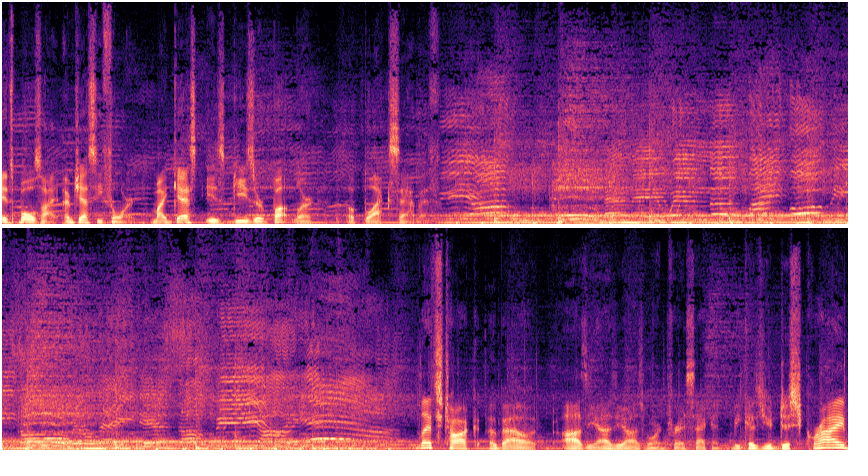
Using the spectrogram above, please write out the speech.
It's Bullseye. I'm Jesse Thorn. My guest is Geezer Butler of Black Sabbath. Let's talk about Ozzy, Ozzy Osbourne, for a second, because you describe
